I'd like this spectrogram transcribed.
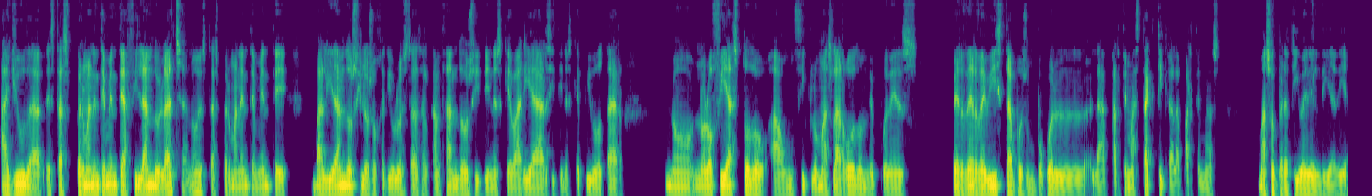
ayuda, estás permanentemente afilando el hacha, ¿no? Estás permanentemente validando si los objetivos los estás alcanzando, si tienes que variar, si tienes que pivotar. No, no lo fías todo a un ciclo más largo donde puedes perder de vista pues un poco el, la parte más táctica, la parte más, más operativa y del día a día.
